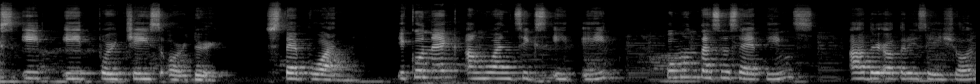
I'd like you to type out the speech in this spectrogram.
Eight purchase order. Step 1. I-connect ang 1688, pumunta sa settings, other authorization,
